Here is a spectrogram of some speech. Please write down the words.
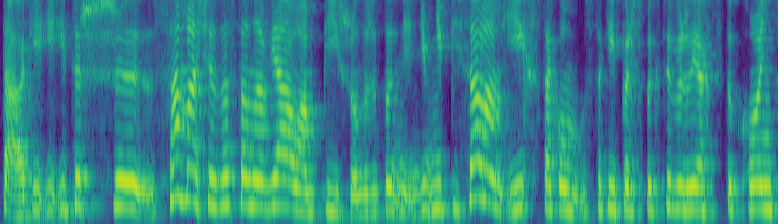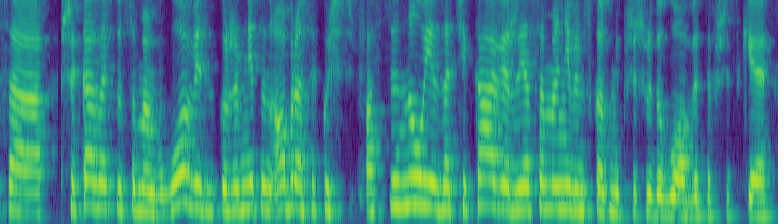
Tak, i, i też e, sama się zastanawiałam pisząc, że to nie, nie, pisałam ich z, taką, z takiej perspektywy, że ja chcę do końca przekazać to, co mam w głowie, tylko że mnie ten obraz jakoś fascynuje, zaciekawia, że ja sama nie wiem skąd mi przyszły do głowy te wszystkie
